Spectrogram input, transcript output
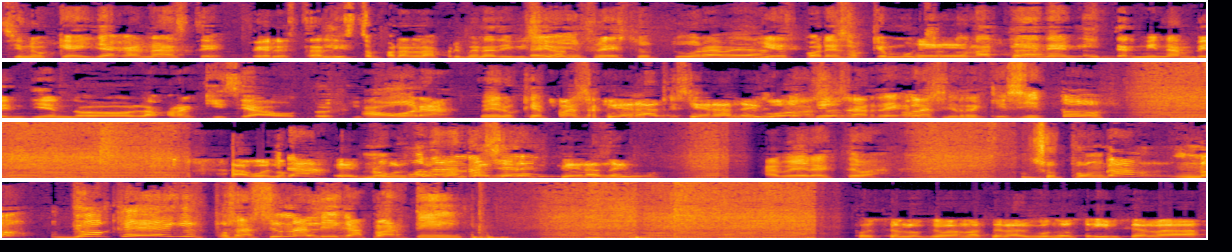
sino que ya ganaste, pero está listo para la primera división. infraestructura, ¿verdad? Y es por eso que muchos no la tienen y terminan vendiendo la franquicia a otro equipo. Ahora, pero ¿qué pasa con Que los sí todas negocio. esas reglas y requisitos? Ah, bueno, Mira, el no punto, hacer- que era nego- A ver, ahí te va. Supongamos, no, yo que ellos, pues así una liga aparte. pues es lo que van a hacer algunos, irse a la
